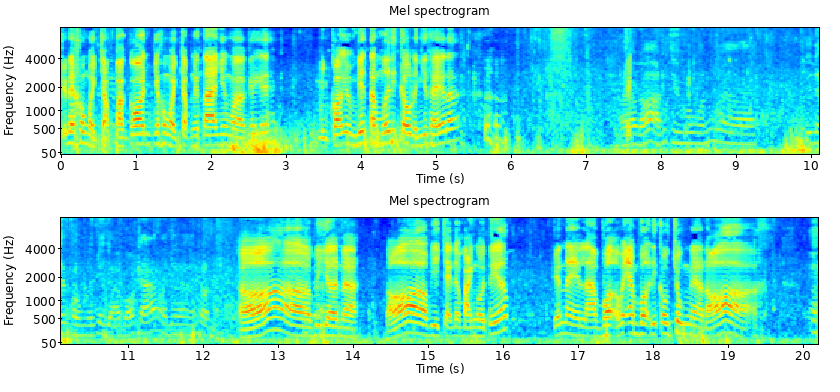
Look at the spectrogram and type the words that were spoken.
Cái này không phải chọc bà con chứ không phải chọc người ta nhưng mà cái, cái mình coi mình biết ta mới đi câu là như thế đó à, hồi đó ảnh chuyên môn ảnh ờ, đi đem thùng để cho vợ bỏ cá mà cho ảnh rành. Đó bây giờ nè. Đó bây giờ chạy lại bàn ngồi tiếp. Cái này là vợ với em vợ đi câu chung nè đó.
